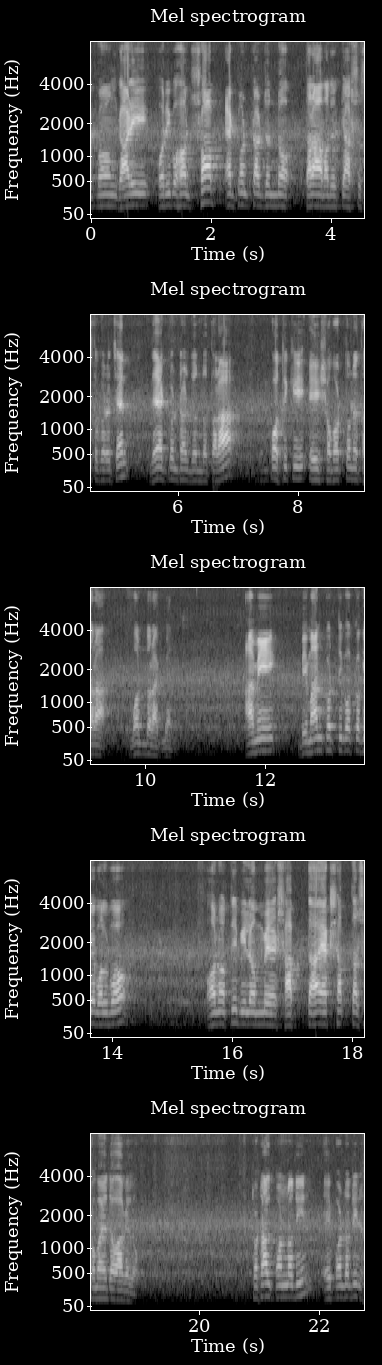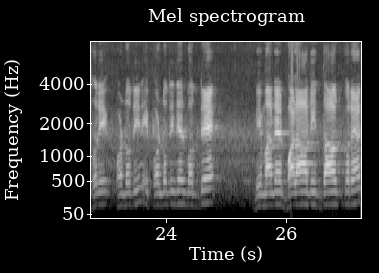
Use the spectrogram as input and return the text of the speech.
এবং গাড়ি পরিবহন সব এক ঘণ্টার জন্য তারা আমাদেরকে আশ্বস্ত করেছেন যে এক ঘণ্টার জন্য তারা প্রতীকী এই সমর্থনে তারা বন্ধ রাখবেন। আমি বিমান কর্তৃপক্ষকে বলব অনতি বিলম্বে সপ্তাহ, এক সপ্তাহ সময় দেওয়া গেল। টোটাল পনেরো দিন, এই পনেরো দিন সরি পনেরো দিন, এই পনেরো দিনের মধ্যে বিমানের ভাড়া নির্ধারণ করেন।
